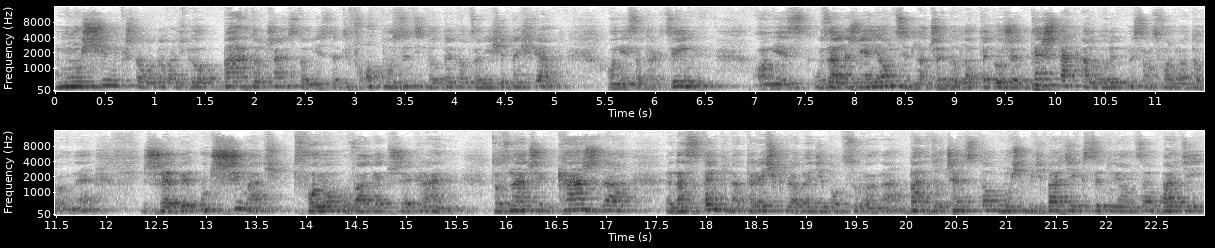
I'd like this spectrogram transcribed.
musimy kształtować go bardzo często, niestety, w opozycji do tego, co niesie ten świat. On jest atrakcyjny, on jest uzależniający. Dlaczego? Dlatego, że też tak algorytmy są sformatowane, żeby utrzymać Twoją uwagę przy ekranie. To znaczy, każda następna treść, która będzie podsuwana, bardzo często musi być bardziej ekscytująca, bardziej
